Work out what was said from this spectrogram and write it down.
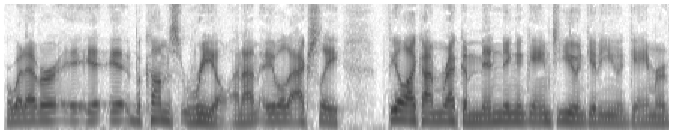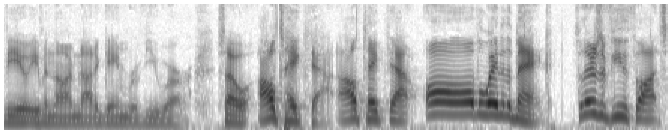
or whatever, it, it becomes real, and I'm able to actually feel like I'm recommending a game to you and giving you a game review, even though I'm not a game reviewer. So I'll take that. I'll take that all the way to the bank. So there's a few thoughts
